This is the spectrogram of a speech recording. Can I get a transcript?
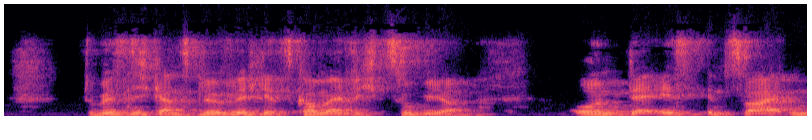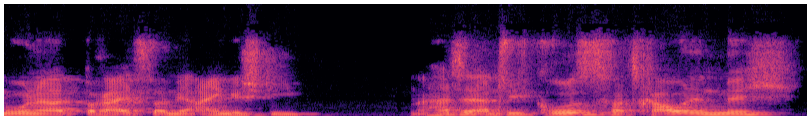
du bist nicht ganz glücklich, jetzt komm endlich zu mir. Und der ist im zweiten Monat bereits bei mir eingestiegen. Er hatte natürlich großes Vertrauen in mich,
